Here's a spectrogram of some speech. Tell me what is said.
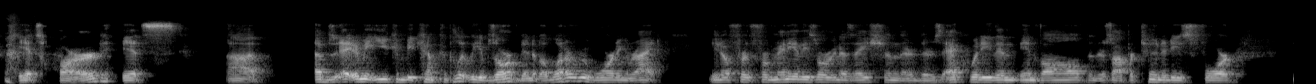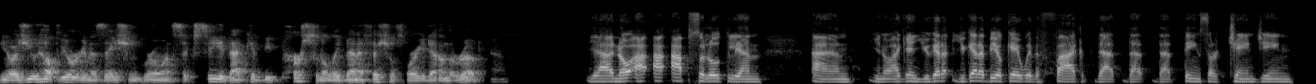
it's hard, it's, uh, I mean, you can become completely absorbed in it, but what a rewarding ride you know for for many of these organizations there there's equity then involved and there's opportunities for you know as you help the organization grow and succeed that could be personally beneficial for you down the road yeah, yeah no I, I, absolutely and and you know again you gotta you gotta be okay with the fact that that that things are changing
